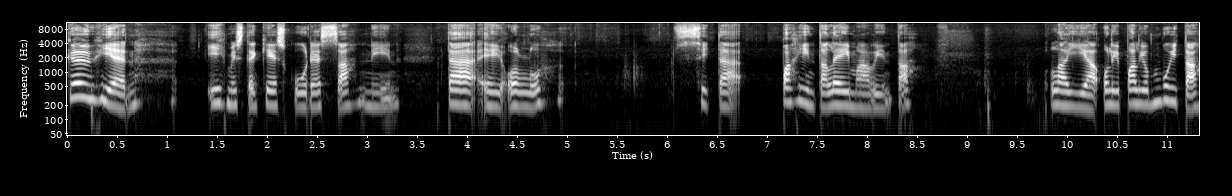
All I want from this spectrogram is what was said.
köyhien ihmisten keskuudessa niin tämä ei ollut sitä pahinta leimaavinta lajia oli paljon muita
